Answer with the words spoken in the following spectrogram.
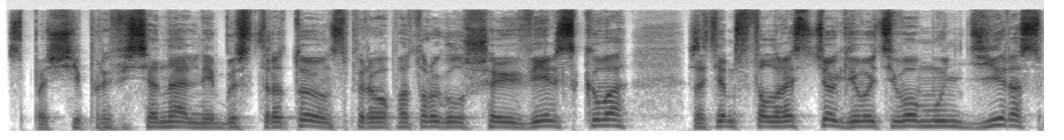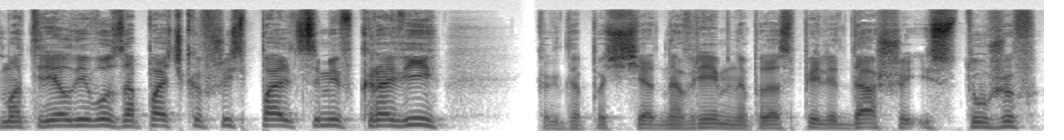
С почти профессиональной быстротой он сперва потрогал шею Вельского, затем стал расстегивать его мундир, осмотрел его, запачкавшись пальцами в крови. Когда почти одновременно подоспели Даша и Стужев,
